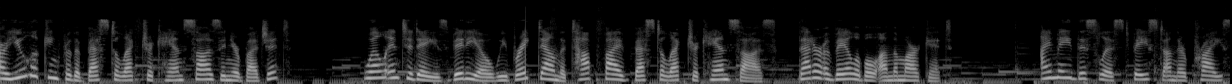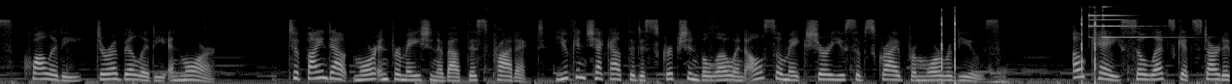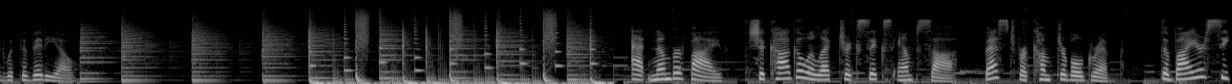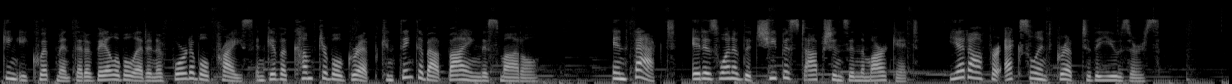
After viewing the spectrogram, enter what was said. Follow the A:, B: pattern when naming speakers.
A: Are you looking for the best electric handsaws in your budget? Well in today's video we break down the top 5 best electric handsaws that are available on the market. I made this list based on their price, quality, durability and more. To find out more information about this product, you can check out the description below and also make sure you subscribe for more reviews. Okay so let's get started with the video. At number 5, Chicago Electric 6 Amp Saw. Best for comfortable grip. The buyer seeking equipment that available at an affordable price and give a comfortable grip can think about buying this model. In fact, it is one of the cheapest options in the market, yet offer excellent grip to the users.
